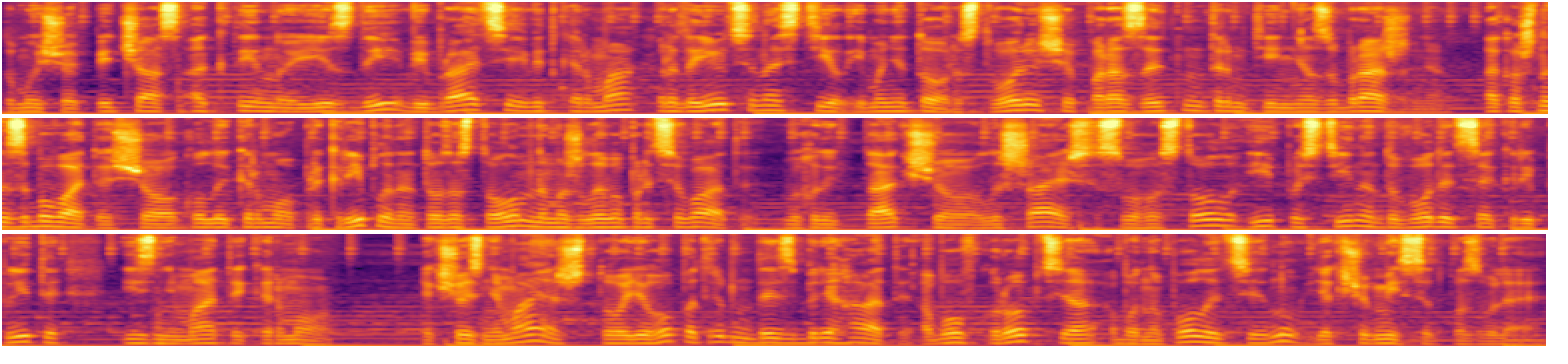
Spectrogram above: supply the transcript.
тому що під час активної їзди вібрації від керма передаються на стіл і монітор, створюючи паразитне тремтіння зображення. Також не забувайте, що коли кермо прикріплене, то за столом неможливо працювати. Виходить так, що лишаєшся свого столу і постійно доводиться кріпити і знімати кермо. Якщо знімаєш, то його потрібно десь зберігати або в коробці, або на полиці, ну якщо місце дозволяє.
